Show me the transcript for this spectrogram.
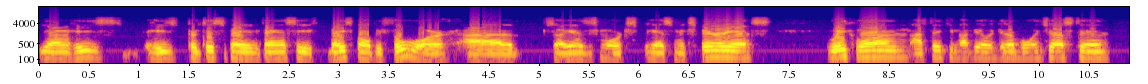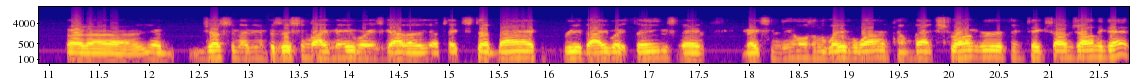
You know, he's he's participated in fantasy baseball before, uh, so he has more. He has some experience. Week one, I think he might be able to get our boy Justin. But uh, you know, Justin may be in a position like me where he's got to you know, take a step back, reevaluate things, and make some deals on the waiver wire and come back stronger if he takes on John again.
